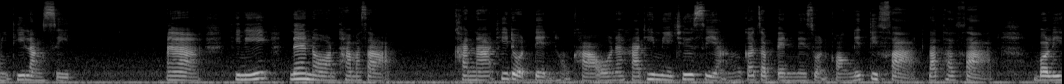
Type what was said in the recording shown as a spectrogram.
มีที่ลังสิตอ่าทีนี้แน่นอนธรรมศาสตร์คณะที่โดดเด่นของเขานะคะ ที่มีชื่อเสียงก็จะเป็นในส่วนของนิติศาสตร์ รัฐศาสตร์ บริ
